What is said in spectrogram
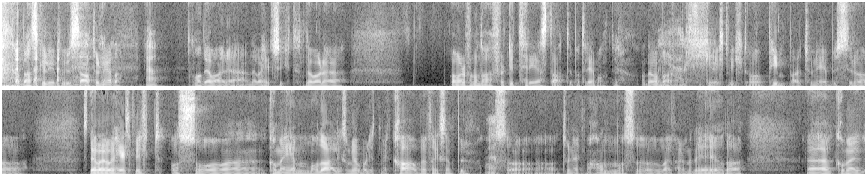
og da skulle vi på USA-turné, da. ja. Og det var, eh, det var helt sykt. Det var det Hva var det for noen da? 43 stater på tre måneder. Og det var bare sånn helt vilt. Og pimpa ut turnébusser og Så det var jo helt vilt. Og så eh, kom jeg hjem, og da har jeg liksom jobba litt med Kave, f.eks. Og så turnerte med han, og så var jeg ferdig med det. Og da eh, kom jeg,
